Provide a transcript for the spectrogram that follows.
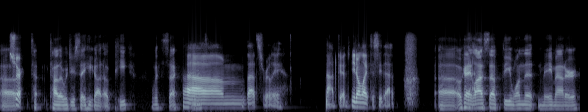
uh, sure. T- Tyler, would you say he got a peak with Zach? Um, that's really not good. You don't like to see that. uh, okay, yeah. last up, the one that may matter.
